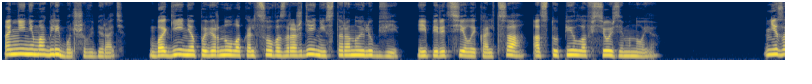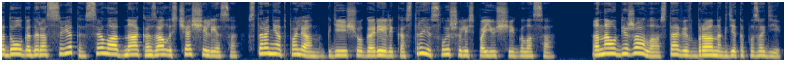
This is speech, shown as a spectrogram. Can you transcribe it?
Они не могли больше выбирать. Богиня повернула кольцо возрождений стороной любви, и перед силой кольца отступило все земное. Незадолго до рассвета Села одна оказалась чаще леса, в стороне от полян, где еще горели костры и слышались поющие голоса. Она убежала, оставив Брана где-то позади.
